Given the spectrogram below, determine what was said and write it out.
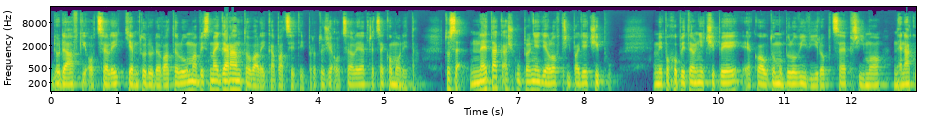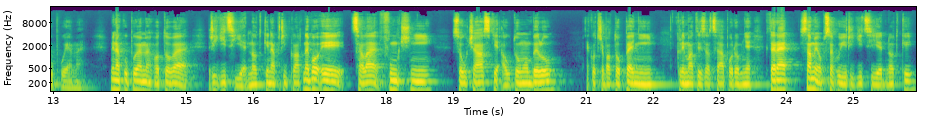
dodávky ocely těmto dodavatelům, aby jsme garantovali kapacity, protože ocel je přece komodita. To se ne tak až úplně dělo v případě čipů. My pochopitelně čipy jako automobilový výrobce přímo nenakupujeme. My nakupujeme hotové řídící jednotky například, nebo i celé funkční součásti automobilu, jako třeba topení, klimatizace a podobně, které sami obsahují řídící jednotky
